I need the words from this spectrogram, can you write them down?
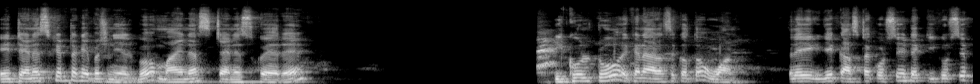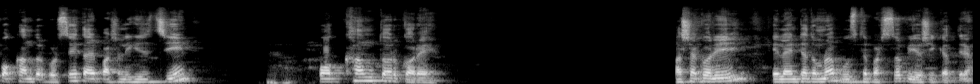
এই টেন স্কোয়ারটাকে পাশে নিয়ে আসব। মাইনাস টেন স্কোয়ারে ইকুয়াল টু এখানে আর আছে কত? ওয়ান তাহলে যে কাজটা করছে, এটা কি করছে? পক্ষান্তর করছে। তার পাশে লিখে দিচ্ছি, পক্ষান্তর করে। আশা করি এই লাইনটা তোমরা বুঝতে পারছ, প্রিয় শিক্ষার্থীরা।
